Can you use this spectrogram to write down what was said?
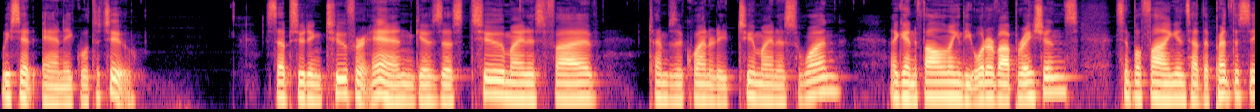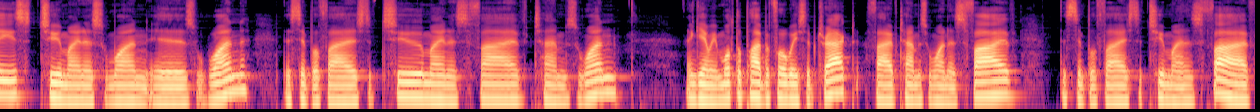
we set n equal to 2. Substituting 2 for n gives us 2 minus 5 times the quantity 2 minus 1. Again, following the order of operations, simplifying inside the parentheses, 2 minus 1 is 1. This simplifies to 2 minus 5 times 1. Again, we multiply before we subtract. 5 times 1 is 5. This simplifies to 2 minus 5,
